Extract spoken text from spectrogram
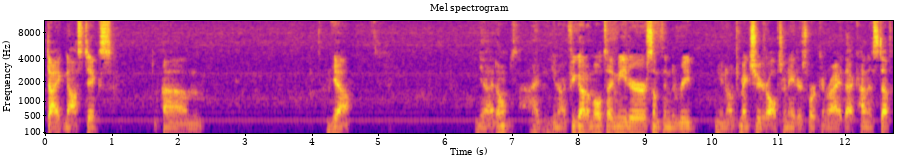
diagnostics. Um, yeah. Yeah, I don't, I, you know, if you got a multimeter or something to read, you know, to make sure your alternator's working right, that kind of stuff.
